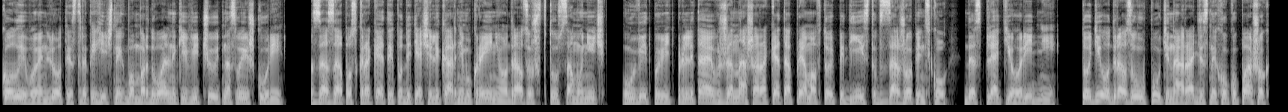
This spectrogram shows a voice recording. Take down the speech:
Коли воєнльоти стратегічних бомбардувальників відчують на своїй шкурі. За запуск ракети по дитячій лікарні в Україні одразу ж в ту саму ніч у відповідь прилітає вже наша ракета прямо в той під'їзд в Зажопінську, де сплять його рідні. Тоді одразу у Путіна радісних окупашок,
